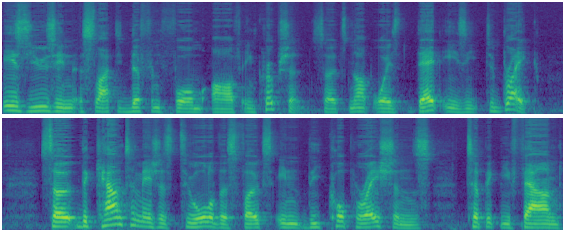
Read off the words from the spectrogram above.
is using a slightly different form of encryption. So it's not always that easy to break. So the countermeasures to all of this, folks, in the corporations typically found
